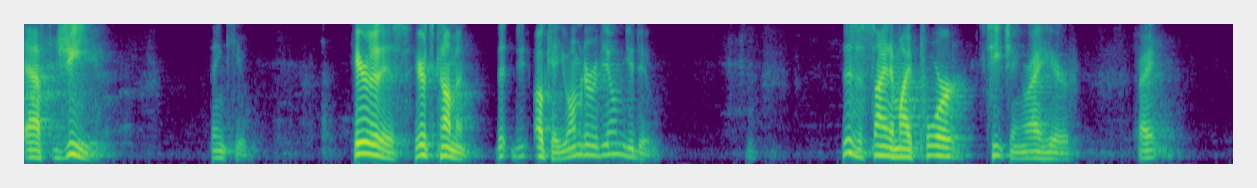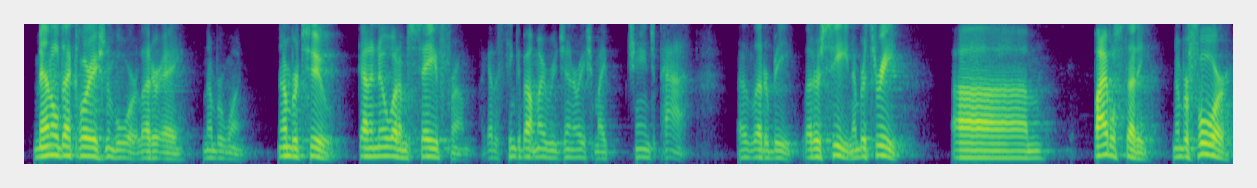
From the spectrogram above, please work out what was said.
F, G. Thank you. Here it is. Here it's coming. Okay, you want me to review them? You do. This is a sign of my poor teaching right here, right? Mental declaration of war, letter A, number one. Number two, Got to know what I'm saved from. I got to think about my regeneration, my change path. That's letter B. Letter C. Number three, um, Bible study. Number four,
